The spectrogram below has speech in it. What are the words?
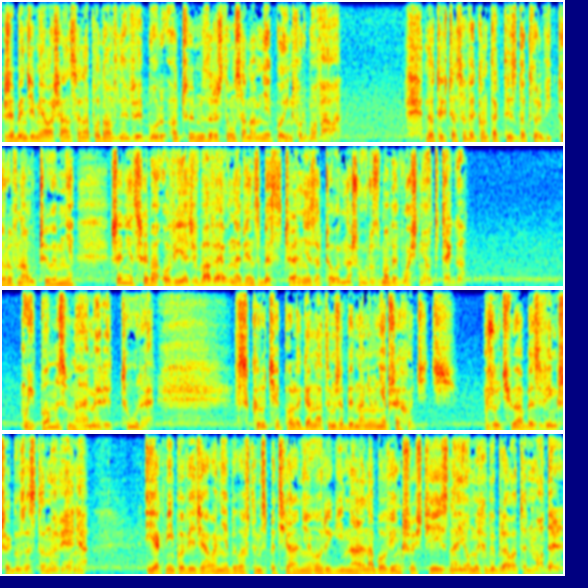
że będzie miała szansę na ponowny wybór, o czym zresztą sama mnie poinformowała. Dotychczasowe kontakty z dr Wiktorow nauczyły mnie, że nie trzeba owijać w bawełnę, więc bezczelnie zacząłem naszą rozmowę właśnie od tego. Mój pomysł na emeryturę w skrócie polega na tym, żeby na nią nie przechodzić. Rzuciła bez większego zastanowienia. I jak mi powiedziała, nie była w tym specjalnie oryginalna, bo większość jej znajomych wybrała ten model.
